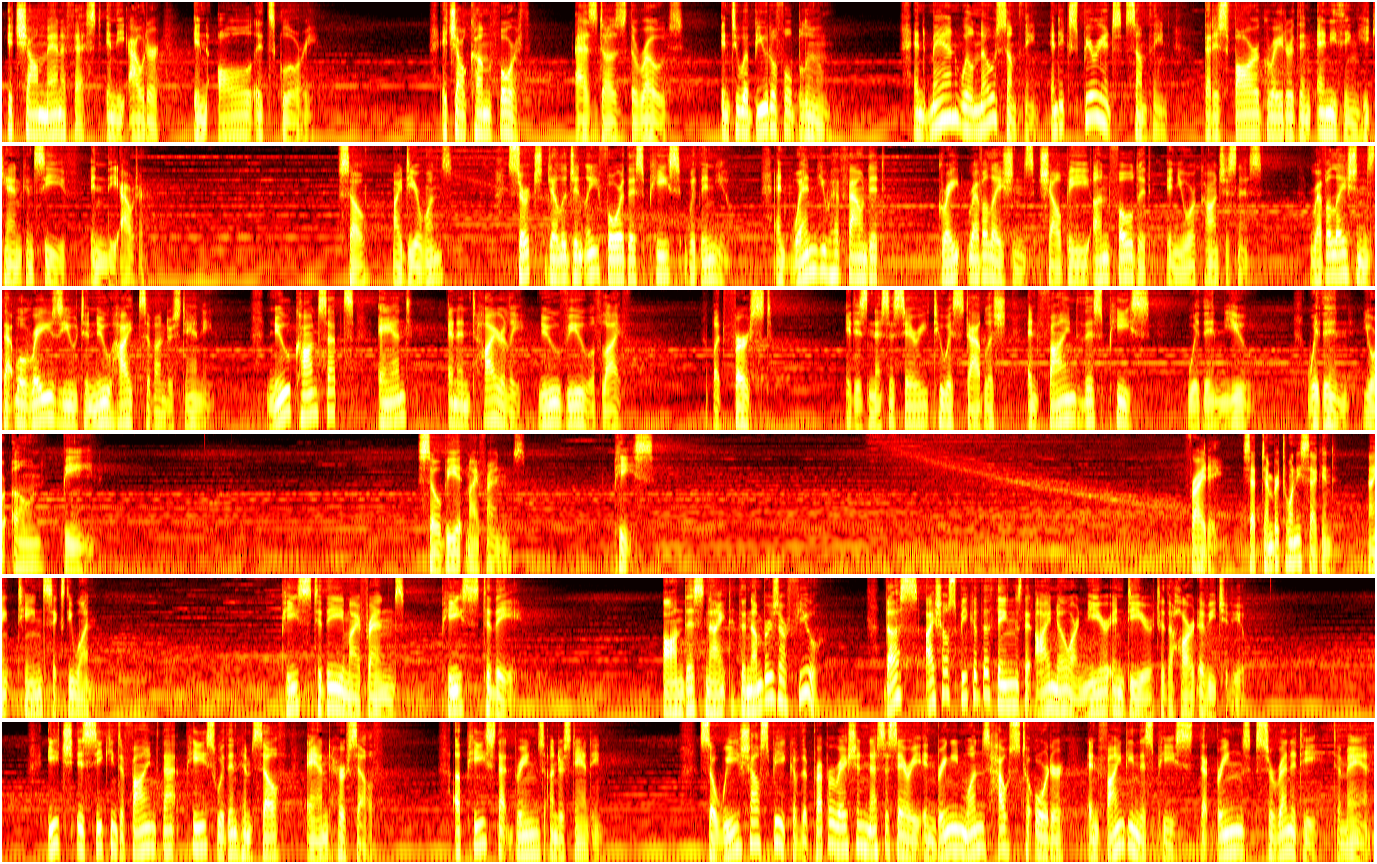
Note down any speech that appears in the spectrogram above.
it shall manifest in the outer in all its glory. It shall come forth as does the rose, into a beautiful bloom. And man will know something and experience something that is far greater than anything he can conceive in the outer. So, my dear ones, search diligently for this peace within you, and when you have found it, great revelations shall be unfolded in your consciousness. Revelations that will raise you to new heights of understanding, new concepts, and an entirely new view of life. But first, it is necessary to establish and find this peace within you, within your own being. So be it, my friends. Peace. Friday, September 22nd, 1961. Peace to thee, my friends Peace to thee. On this night the numbers are few. Thus I shall speak of the things that I know are near and dear to the heart of each of you. Each is seeking to find that peace within himself and herself, a peace that brings understanding. So we shall speak of the preparation necessary in bringing one's house to order and finding this peace that brings serenity to man.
